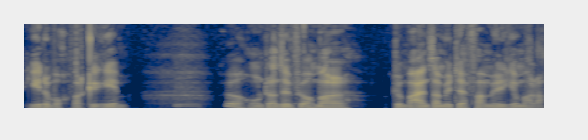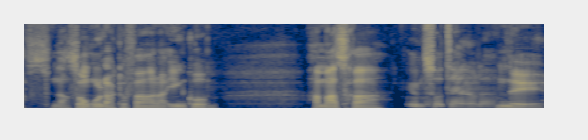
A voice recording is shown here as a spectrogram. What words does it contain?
Jede Woche was gegeben. Mhm. Ja, und dann sind wir auch mal gemeinsam mit der Familie mal nach, nach Songolak gefahren, nach Inkoben, Amasra. Ins Hotel oder? Nee,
